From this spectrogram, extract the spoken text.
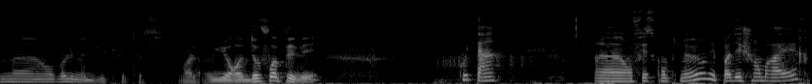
On va lui mettre du crit aussi. Voilà. Il y aura deux fois PV. Écoute, hein, euh, on fait ce qu'on peut, on n'est pas des chambres à air.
